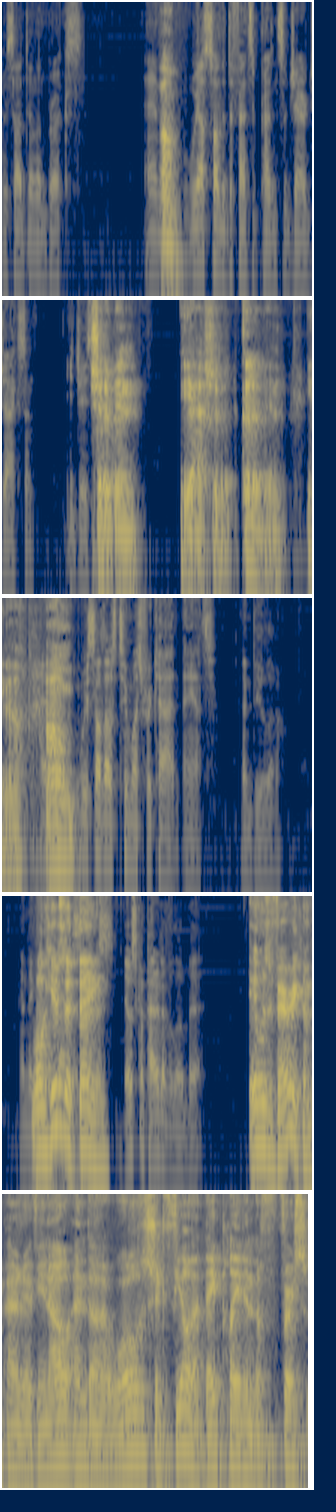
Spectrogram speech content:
We saw Dillon Brooks, and Um, we also saw the defensive presence of Jaren Jackson. EJ Should have been, yeah, should have, could have been. You know, And um, we saw that was too much for Cat, Ant, and D'Lo. And Well, here's the thing. It was competitive a little bit. it was very competitive, you know, and the Wolves should feel that they played in the first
